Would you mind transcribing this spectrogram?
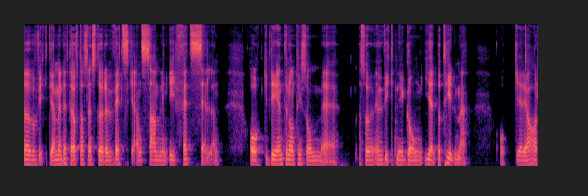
överviktiga men detta är oftast en större vätskeansamling i fettcellen. Och det är inte någonting som eh, alltså en viktnedgång hjälper till med. Och eh, det, har,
